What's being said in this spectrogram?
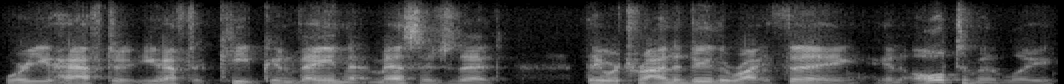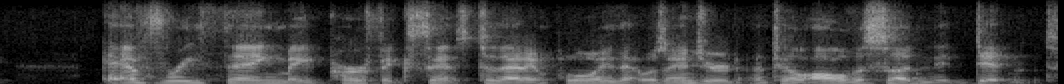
where you have to you have to keep conveying that message that they were trying to do the right thing, and ultimately everything made perfect sense to that employee that was injured until all of a sudden it didn't.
